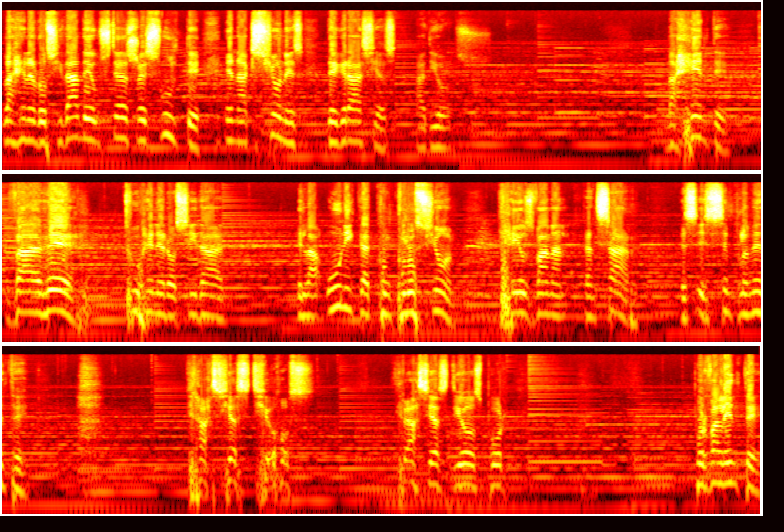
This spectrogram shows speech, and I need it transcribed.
la generosidad de ustedes resulte en acciones de gracias a Dios. La gente va a ver tu generosidad y la única conclusión que ellos van a alcanzar. Es, simplemente, gracias Dios, gracias Dios por, por Valente,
